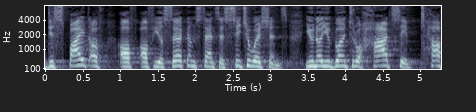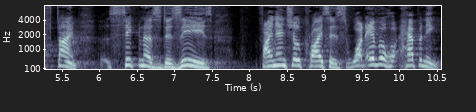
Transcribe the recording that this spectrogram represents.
despite of, of, of your circumstances, situations. You know, you're going through hardship, tough time, sickness, disease, financial crisis, whatever happening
